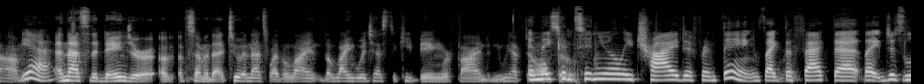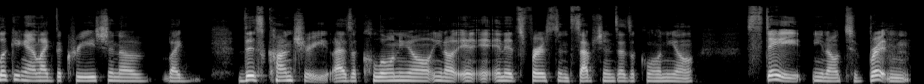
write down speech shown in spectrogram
Um, Yeah. and that's the danger of, of some of that too, and that's why the line the language has to keep being refined, and we have to. and they continually try different things like the fact that like just looking at like the creation of like this country as a colonial you know in, in its first inceptions as a colonial state you know to britain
